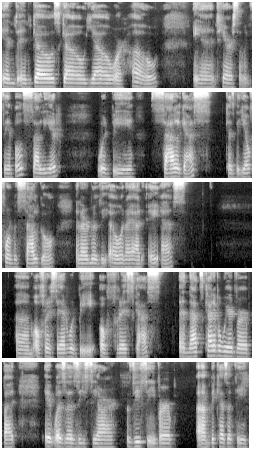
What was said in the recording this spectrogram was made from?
end in goes, go, yo, or ho. And here are some examples. Salir would be salgas, because the yo form is salgo, and I remove the o and I add as. Um, ofrecer would be ofrezcas, and that's kind of a weird verb, but it was a ZCR, ZC verb um, because of the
